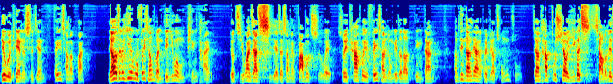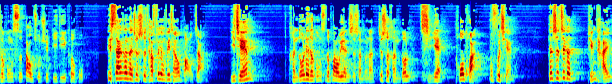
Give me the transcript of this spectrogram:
六个天的时间非常的快。然后这个业务非常稳定，因为我们平台有几万家企业在上面发布职位，所以它会非常容易得到订单，那么订单量也会比较充足，这样它不需要一个小的猎头公司到处去 BD 客户。第三个呢，就是它费用非常有保障，以前。很多猎头公司的抱怨是什么呢？就是很多企业拖款不付钱，但是这个平台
